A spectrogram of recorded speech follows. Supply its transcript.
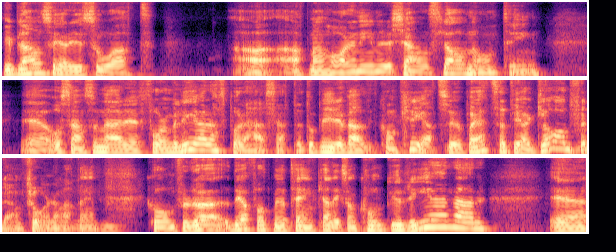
ibland så är det ju så att, att man har en inre känsla av någonting. Eh, och sen så när det formuleras på det här sättet då blir det väldigt konkret. Så på ett sätt är jag glad för den frågan att den kom. För det har fått mig att tänka liksom, konkurrerar eh,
